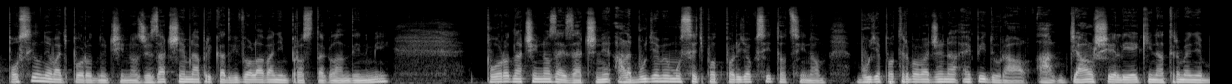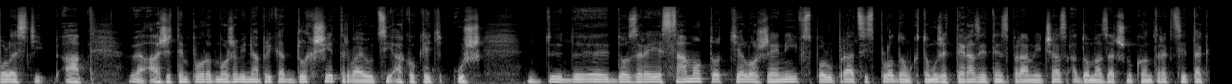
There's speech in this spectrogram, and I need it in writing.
posilňovať pôrodnú činnosť, že začnem napríklad vyvolávaním prostaglandinmi, pôrodná činnosť aj začne, ale budeme musieť podporiť oxytocínom. Bude potrebovať žena epidurál a ďalšie lieky na trmenie bolesti. A, a že ten pôrod môže byť napríklad dlhšie trvajúci, ako keď už dozreje samo to telo ženy v spolupráci s plodom k tomu, že teraz je ten správny čas a doma začnú kontrakcie, tak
